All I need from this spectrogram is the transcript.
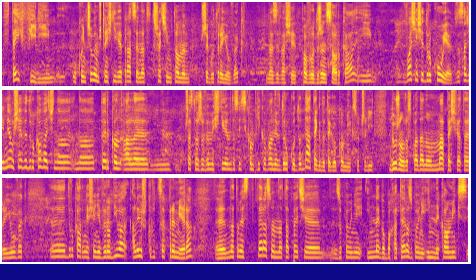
W tej chwili ukończyłem szczęśliwie pracę nad trzecim tomem przygód rejówek. Nazywa się Powrót Rzęsorka i właśnie się drukuje. W zasadzie miał się wydrukować na, na Pyrkon, ale mm, przez to, że wymyśliłem dosyć skomplikowany w druku dodatek do tego komiksu, czyli dużą rozkładaną mapę świata ryjówek, e, drukarnia się nie wyrobiła, ale już wkrótce premiera. E, Natomiast teraz mam na tapecie zupełnie innego bohatera, zupełnie inny komiks,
